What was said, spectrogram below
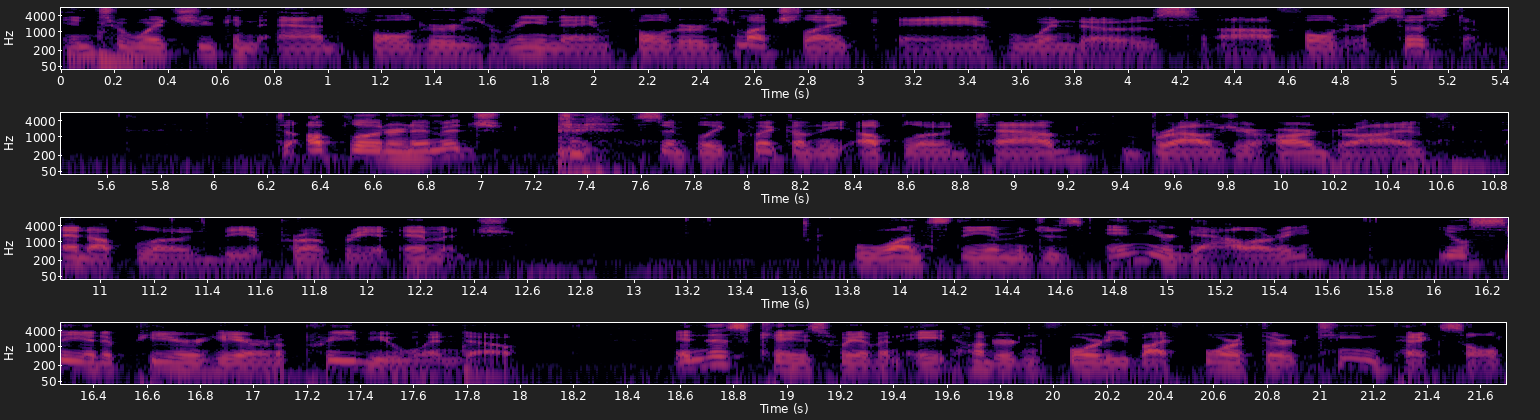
into which you can add folders, rename folders, much like a Windows uh, folder system. To upload an image, simply click on the Upload tab, browse your hard drive, and upload the appropriate image. Once the image is in your gallery, you'll see it appear here in a preview window. In this case, we have an 840 by 413 pixel,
